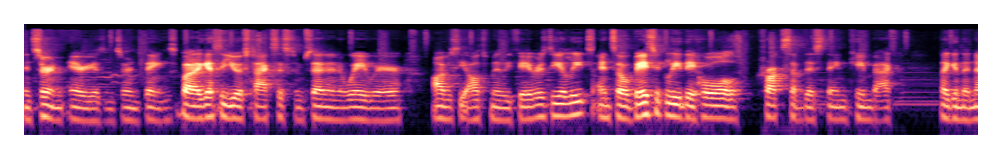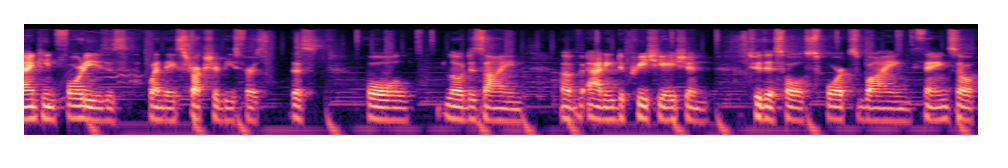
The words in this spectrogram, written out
in certain areas and certain things. But I guess the U.S. tax system set in a way where obviously ultimately favors the elites. And so basically, the whole crux of this thing came back like in the 1940s is when they structured these first this whole low design of adding depreciation to this whole sports buying thing. So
